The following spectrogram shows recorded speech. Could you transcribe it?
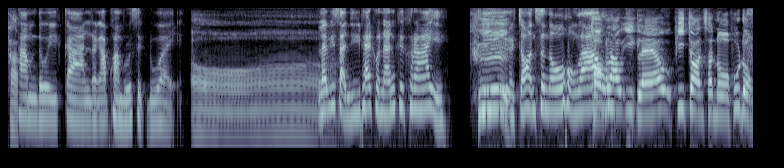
ครับทำโดยการระงับความรู้สึกด้วยอ๋อและวิสัญญีแพทย์คนนั้นคือใคร คือจอห์นสโนว์ของเรา ของเราอีกแล้ว พี่จอห์นสโนว์ผู้โด่ง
